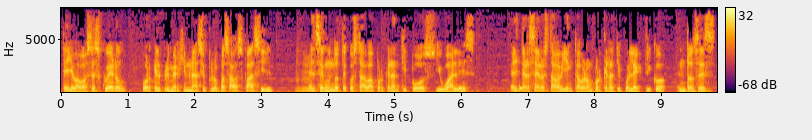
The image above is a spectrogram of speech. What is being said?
te llevabas a porque el primer gimnasio lo pasabas fácil. El segundo te costaba porque eran tipos iguales. El tercero estaba bien cabrón porque era tipo eléctrico. Entonces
